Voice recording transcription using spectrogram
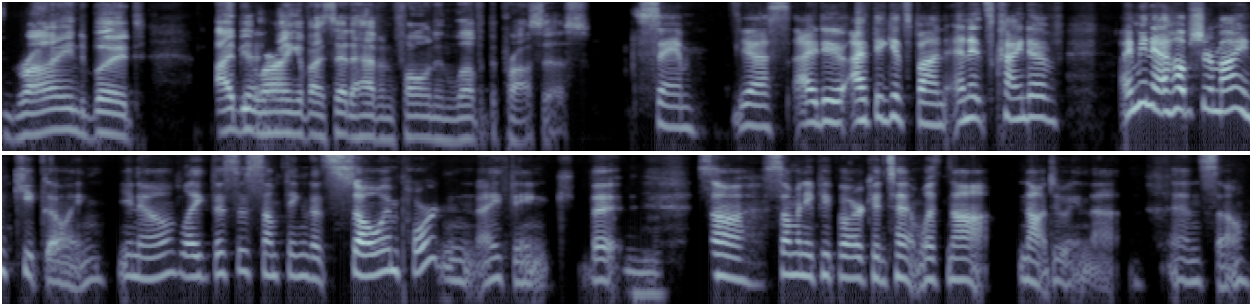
it's grind, but I'd be Good. lying if I said I haven't fallen in love with the process. same. Yes, I do. I think it's fun. And it's kind of, I mean, it helps your mind keep going, you know, like this is something that's so important. I think that so so many people are content with not not doing that. And so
